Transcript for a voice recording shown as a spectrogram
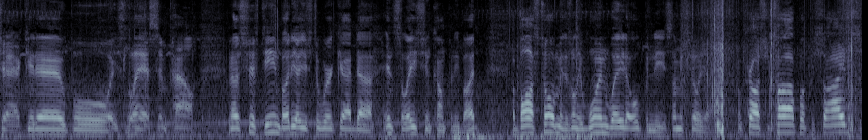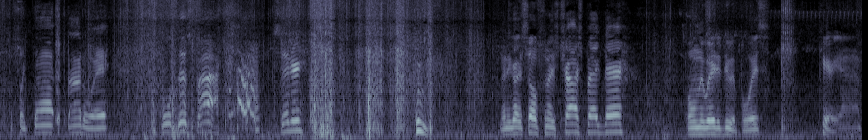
Check it out, boys. Listen, pal. When I was 15, buddy, I used to work at an insulation company, bud. A boss told me there's only one way to open these. Let me show you. Across your top, up your sides, just like that, that way. Hold this back. Sitter. Then you got yourself a nice trash bag there. Only way to do it, boys. Carry on.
